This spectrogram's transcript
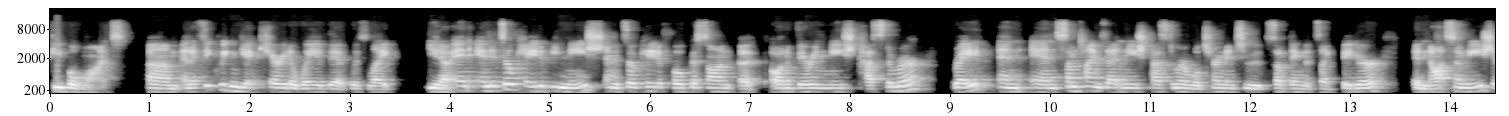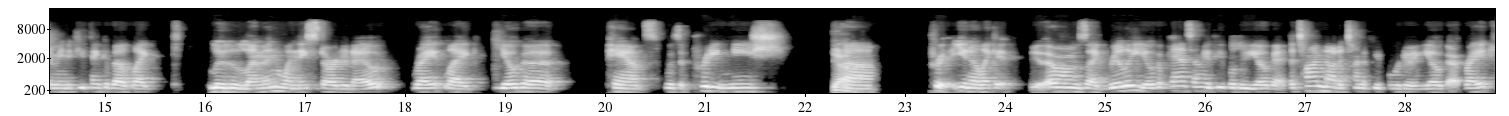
people want. Um, and I think we can get carried away a bit with like you know, and and it's okay to be niche, and it's okay to focus on a, on a very niche customer right and and sometimes that niche customer will turn into something that's like bigger and not so niche. I mean, if you think about like Lululemon when they started out, right? Like yoga pants was a pretty niche. Yeah. Uh, you know, like it, everyone was like, really yoga pants? How many people do yoga? At the time, not a ton of people were doing yoga, right?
